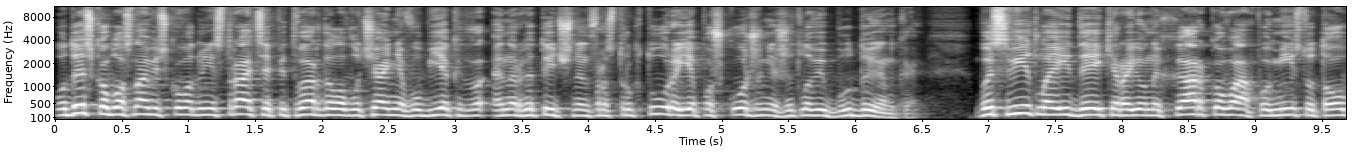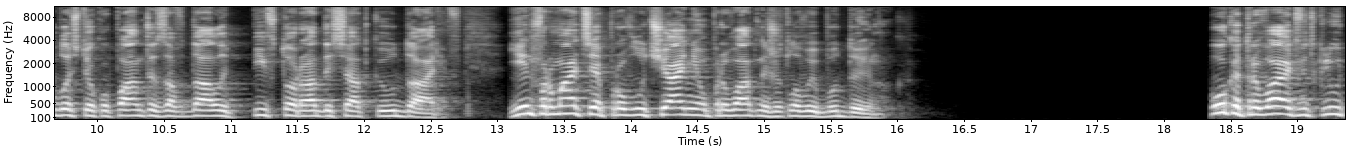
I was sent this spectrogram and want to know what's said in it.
Одеська обласна військова адміністрація підтвердила влучання в об'єкт енергетичної інфраструктури. Є пошкоджені житлові будинки. Без світла і деякі райони Харкова по місту та області окупанти завдали півтора десятки ударів. Є інформація про влучання у приватний житловий будинок. Поки тривають відключ...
